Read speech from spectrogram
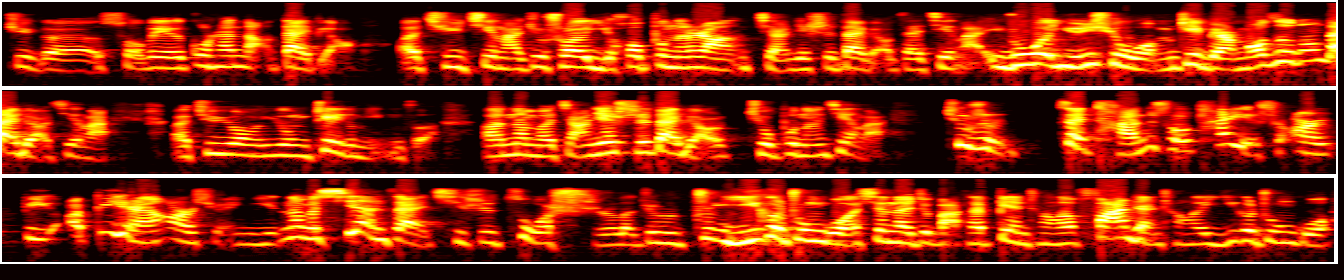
这个所谓的共产党代表呃去进来，就说以后不能让蒋介石代表再进来。如果允许我们这边毛泽东代表进来啊，就用用这个名字啊，那么蒋介石代表就不能进来，就是。在谈的时候，他也是二必啊必然二选一。那么现在其实坐实了，就是中一个中国，现在就把它变成了发展成了一个中国，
